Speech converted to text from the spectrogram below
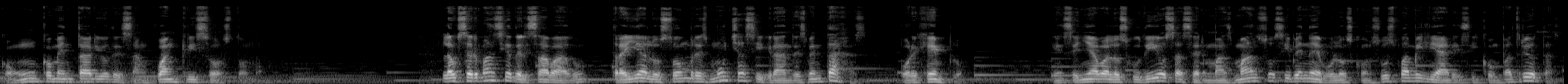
con un comentario de San Juan Crisóstomo. La observancia del sábado traía a los hombres muchas y grandes ventajas. Por ejemplo, enseñaba a los judíos a ser más mansos y benévolos con sus familiares y compatriotas.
